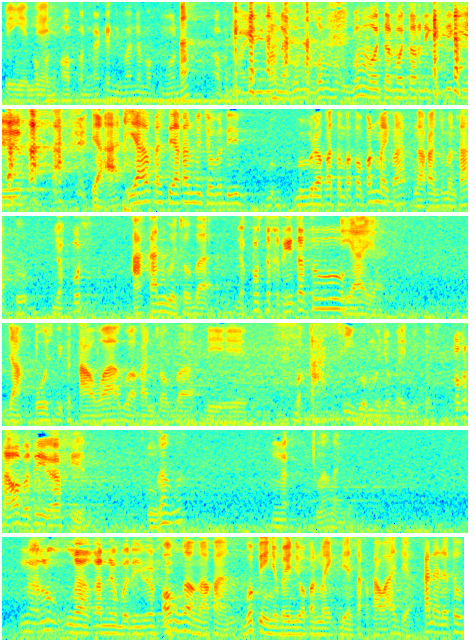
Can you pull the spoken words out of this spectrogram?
pinginnya Open, open mic-nya di mana mau ke mana? Hah? Open mic-nya di mana? Gue gue gue mau bocor-bocor dikit-dikit. ya ya pasti akan mencoba di be- beberapa tempat open mic lah nggak akan cuma satu Jakpus, akan gue coba Jakpus deket kita tuh. iya ya Jakpus di Ketawa gue akan coba di Bekasi gue mau nyobain juga sih Lo ketawa berarti UFC ya? enggak gue Enggak, enggak enggak enggak lu enggak akan nyoba di UFC. oh enggak enggak akan gue pengen nyobain di open mic biasa Ketawa aja kan ada tuh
